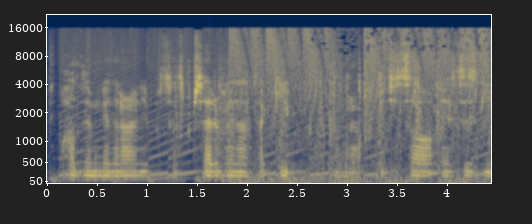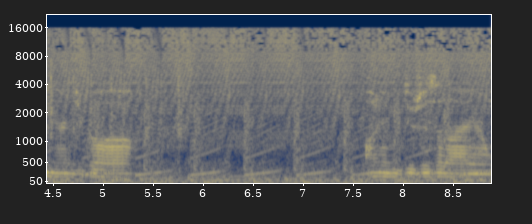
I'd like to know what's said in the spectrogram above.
Wpadłem generalnie podczas przerwy na taki... Dobra, wiecie co? Ja chcę zginąć, bo... Ale mi dużo zadają.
